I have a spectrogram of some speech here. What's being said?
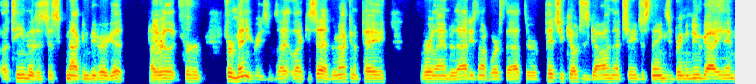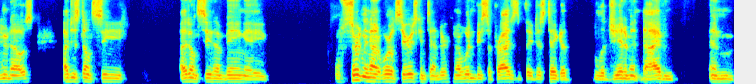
a team that is just not going to be very good. Yeah. I really, for, for many reasons. I, like you said, they're not going to pay Verlander that. He's not worth that. Their pitching coach is gone. That changes things. You bring a new guy in, who knows? I just don't see, I don't see them being a, well, certainly not a World Series contender. I wouldn't be surprised if they just take a legitimate dive and, and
